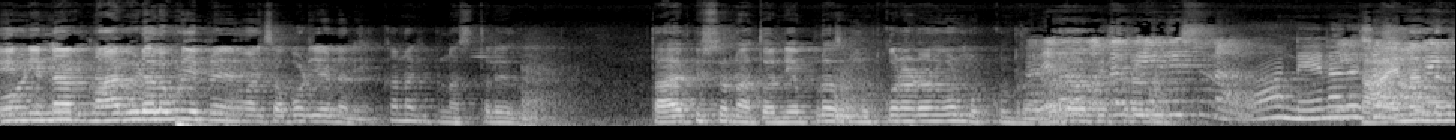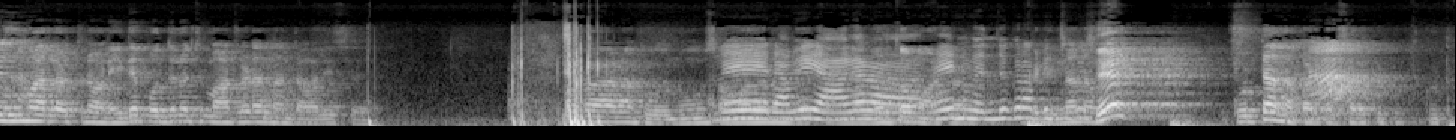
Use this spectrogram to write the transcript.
నేను నిన్న నా వీడియోలో కూడా చెప్పిన నేను సపోర్ట్ చేయండి అని. కానీ నాకు ఇప్పుడు నచ్చలేదు. తాగిపిస్తున్నా నాతో. నేను ఎప్పుడు అసలు ముట్టుకున్నాడు అని కూడా అదే తాగినందుకు నువ్వు మాట్లాడుతున్నావు ఇదే పొద్దున వచ్చి మాట్లాడాను అంత ఆలిస్ నాకు నువ్వు! కుట్టాను పట్టు సరే కుట్టు కుట్టు.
